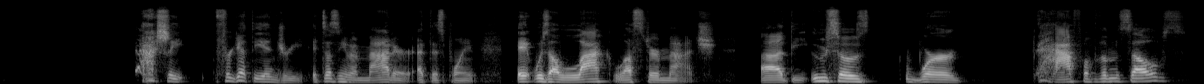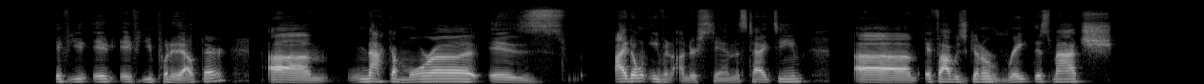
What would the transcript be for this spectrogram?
actually, forget the injury. It doesn't even matter at this point. It was a lackluster match. Uh, the Usos were half of themselves, if you if, if you put it out there. Um, Nakamura is I don't even understand this tag team. Um, if I was gonna rate this match,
